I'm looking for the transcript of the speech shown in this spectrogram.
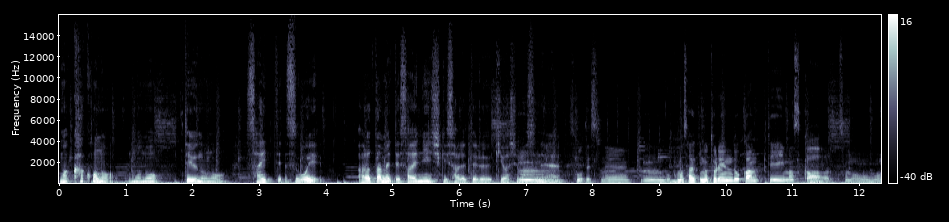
まあ、過去のものっていうのの最低すごい改めて再認識されてる気はしますね。うん。そうですね、うん、僕も最近のトレンド感って言いますか、その、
